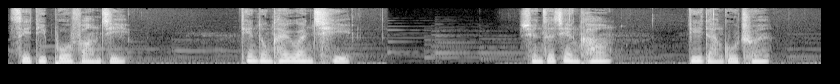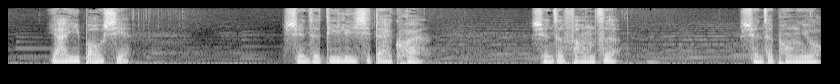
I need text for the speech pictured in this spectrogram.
CD 播放机、电动开关器，选择健康、低胆固醇、牙医保险，选择低利息贷款，选择房子。选择朋友，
